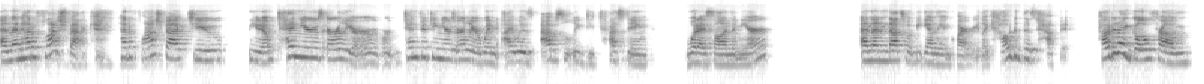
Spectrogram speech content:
and then had a flashback, had a flashback to, you know, 10 years earlier or 10, 15 years earlier when I was absolutely detesting what I saw in the mirror. And then that's what began the inquiry. Like, how did this happen? How did I go from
